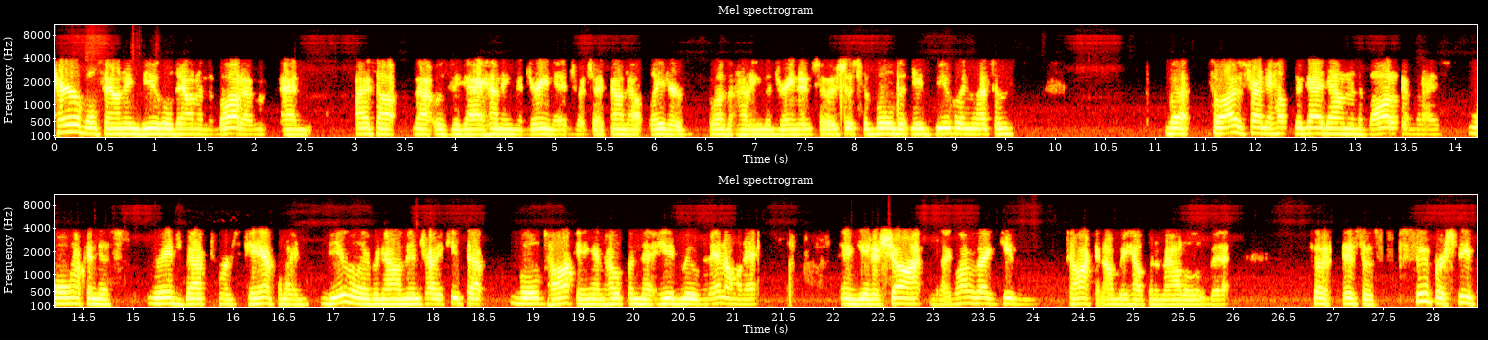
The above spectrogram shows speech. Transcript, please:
terrible sounding bugle down in the bottom and I thought that was the guy hunting the drainage, which I found out later wasn't hunting the drainage. So it was just a bull that needs bugling lessons. But so I was trying to help the guy down in the bottom and I was walking this ridge back towards camp and I bugle every now and then, try to keep that bull talking and hoping that he'd move in on it and get a shot. Like, as long as I can keep him talking, I'll be helping him out a little bit. So it's a super steep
